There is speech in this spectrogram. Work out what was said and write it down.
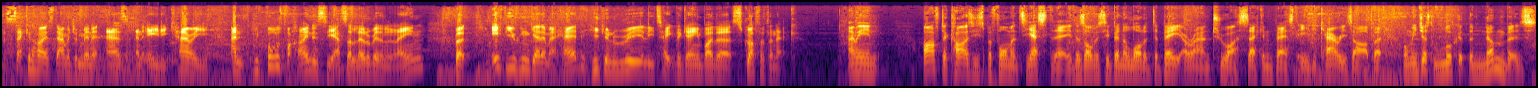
the second highest damage a minute as an AD carry, and he falls behind in CS a little bit in lane, but if you can get him ahead, he can really take the game by the scruff of the neck. I mean, after Carzzy's performance yesterday, there's obviously been a lot of debate around who our second best AD carries are, but when we just look at the numbers,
